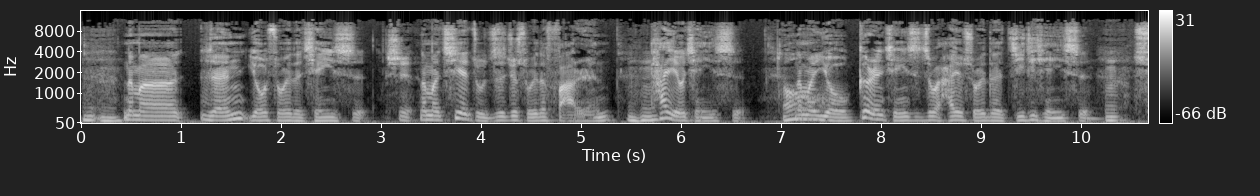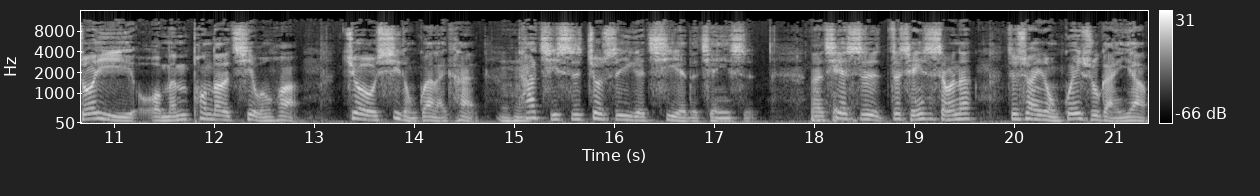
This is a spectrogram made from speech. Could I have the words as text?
嗯嗯。那么人有所谓的潜意识，是。那么企业组织就所谓的法人，嗯他也有潜意识。哦。那么有个人潜意识之外，还有所谓的集体潜意识。嗯。所以我们碰到的企业文化，就系统观来看，它其实就是一个企业的潜意识。那企业是这潜意识什么呢？就像一种归属感一样。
